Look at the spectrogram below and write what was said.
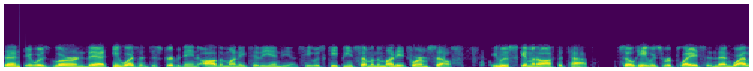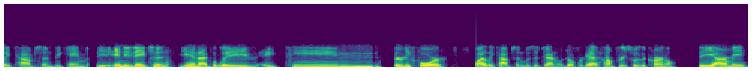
Then it was learned that he wasn't distributing all the money to the Indians. He was keeping some of the money for himself. He was skimming off the top. So he was replaced, and then Wiley Thompson became the Indian agent in, I believe, 1834. Wiley Thompson was a general. Don't forget, Humphreys was a colonel. The Army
